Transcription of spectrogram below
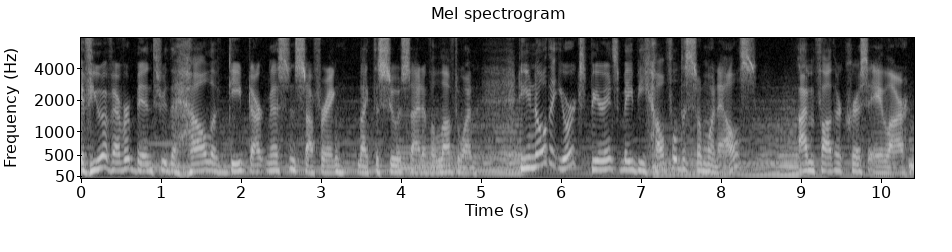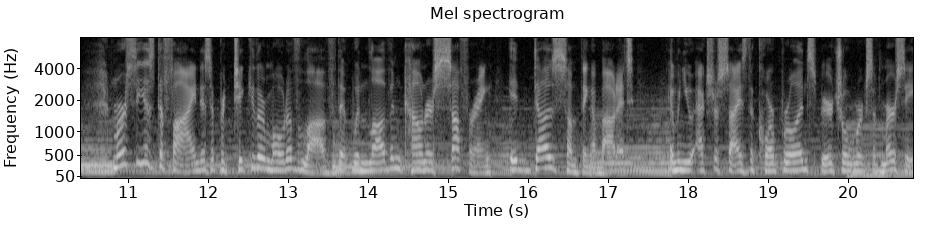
If you have ever been through the hell of deep darkness and suffering, like the suicide of a loved one, do you know that your experience may be helpful to someone else? I'm Father Chris Alar. Mercy is defined as a particular mode of love that when love encounters suffering, it does something about it. And when you exercise the corporal and spiritual works of mercy,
